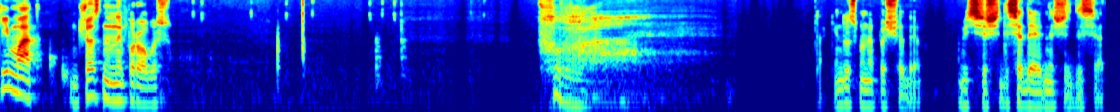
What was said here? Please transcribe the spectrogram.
Такий мат, нічого з ним не поробиш. Фух. Так, індус мене пощадив. 69 на 60.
